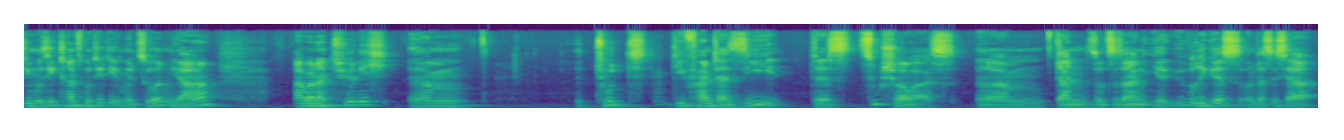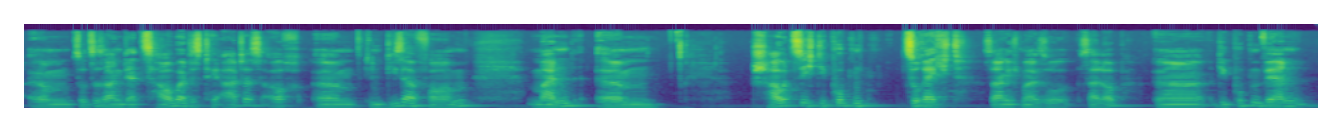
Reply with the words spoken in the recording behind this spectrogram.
die Musik transportiert die Emotionen, ja, aber natürlich ähm, tut die Fantasie des Zuschauers ähm, dann sozusagen ihr Übriges, und das ist ja ähm, sozusagen der Zauber des Theaters auch ähm, in dieser Form, man ähm, schaut sich die Puppen zurecht, sage ich mal so salopp. Äh, die Puppen werden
